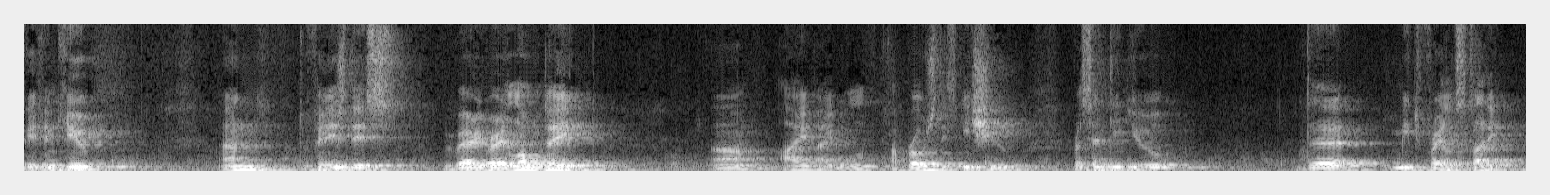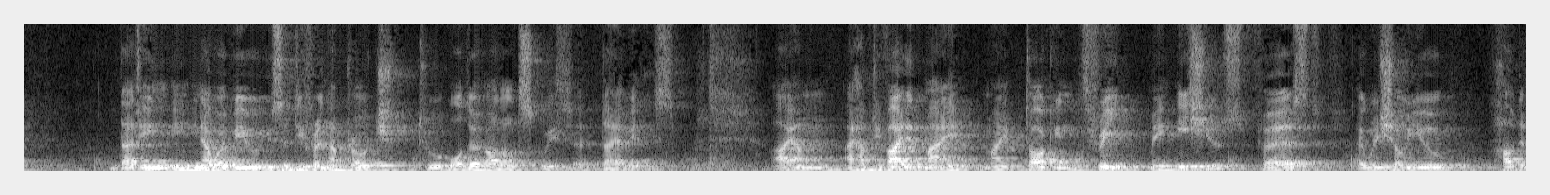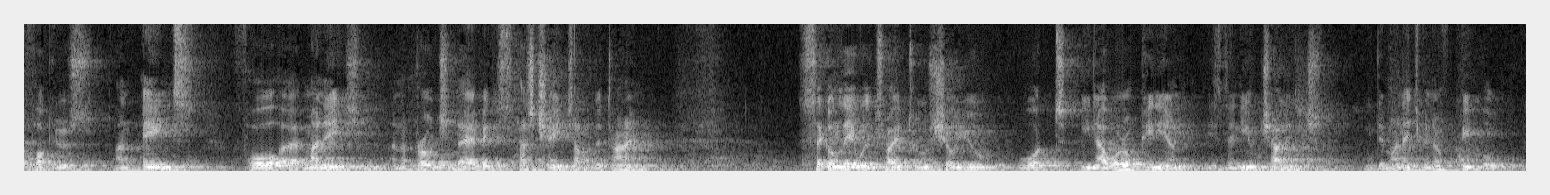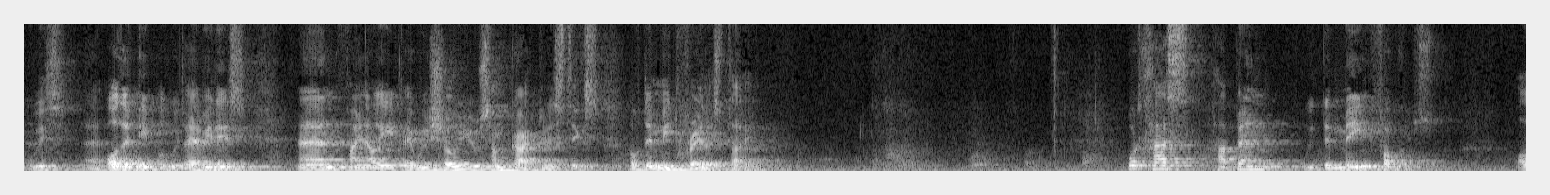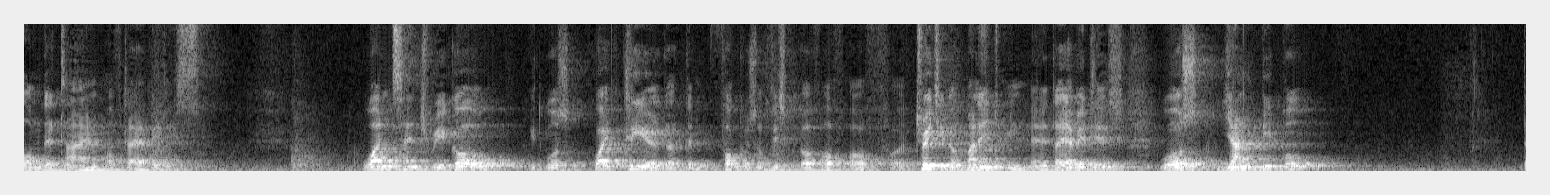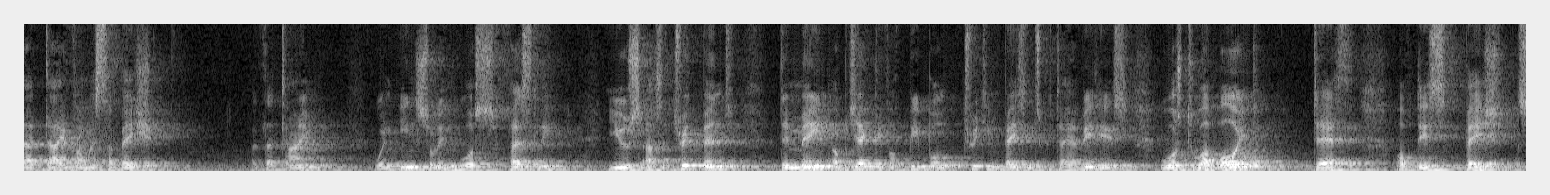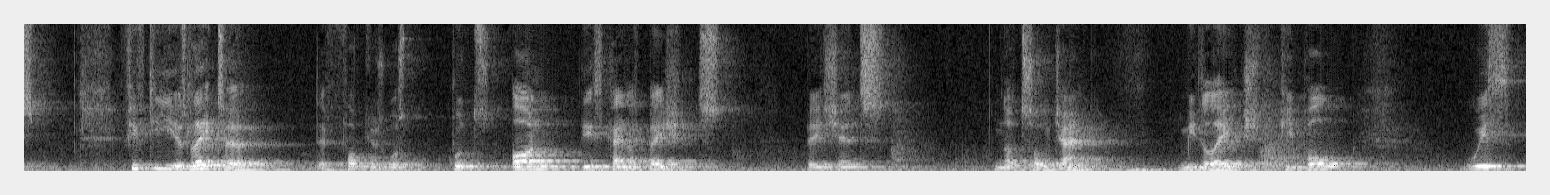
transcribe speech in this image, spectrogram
Okay, thank you. And to finish this very, very long day, um, I, I will approach this issue presenting you the mid-frail study that in, in, in, our view is a different approach to other adults with uh, diabetes. I, am, I have divided my, my talk in three main issues. First, I will show you how the focus and aims for uh, managing and approaching diabetes has changed along the time. Secondly, we'll try to show you what, in our opinion, is the new challenge in the management of people with uh, other people with diabetes. And finally, I will show you some characteristics of the mid-frail study. What has happened with the main focus along the time of diabetes? One century ago, it was quite clear that the focus of, this, of, of, of uh, treating of managing uh, diabetes was young people that die from starvation. At that time, when insulin was firstly used as a treatment, the main objective of people treating patients with diabetes was to avoid death of these patients. 50 years later, the focus was put on these kind of patients. Patients not so young, middle-aged people with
